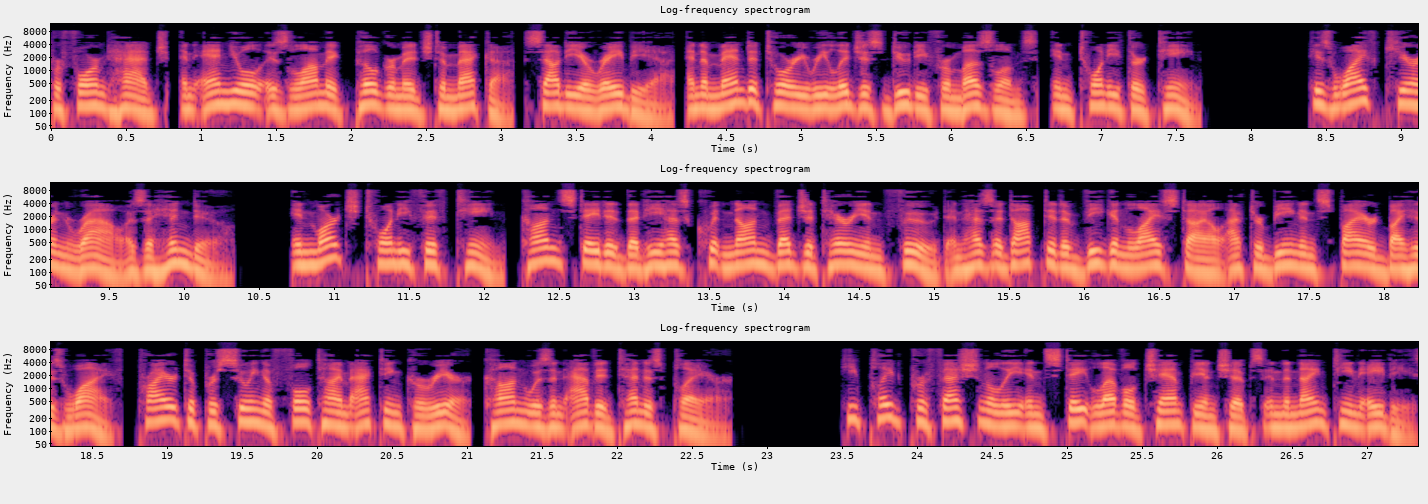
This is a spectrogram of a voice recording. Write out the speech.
performed Hajj, an annual Islamic pilgrimage to Mecca, Saudi Arabia, and a mandatory religious duty for Muslims, in 2013. His wife Kiran Rao is a Hindu. In March 2015, Khan stated that he has quit non-vegetarian food and has adopted a vegan lifestyle after being inspired by his wife. Prior to pursuing a full-time acting career, Khan was an avid tennis player. He played professionally in state-level championships in the 1980s,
